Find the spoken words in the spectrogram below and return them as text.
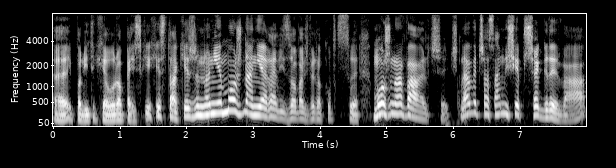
e, i polityki europejskiej jest takie, że no nie można nie realizować wyroków TSUE. Można walczyć, nawet czasami się przegrywa,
